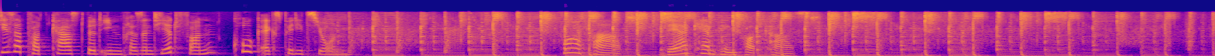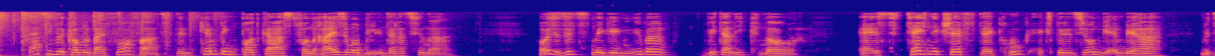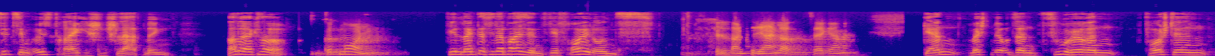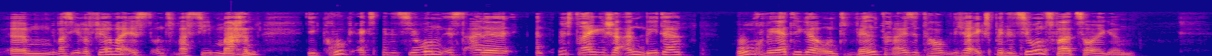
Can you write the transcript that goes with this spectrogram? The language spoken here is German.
Dieser Podcast wird Ihnen präsentiert von Krug Expedition. Vorfahrt, der Camping-Podcast. Herzlich willkommen bei Vorfahrt, dem Camping-Podcast von Reisemobil International. Heute sitzt mir gegenüber Vitali Knorr. Er ist Technikchef der Krug Expedition GmbH mit Sitz im österreichischen Schladming. Hallo Herr Knorr. Guten Morgen. Vielen Dank, dass Sie dabei sind. Wir freuen uns. Vielen Dank für die Einladung. Sehr gerne. Gern möchten wir unseren Zuhörern vorstellen, ähm, was Ihre Firma ist und was Sie machen. Die Krug Expedition ist eine, ein österreichischer Anbieter hochwertiger und weltreisetauglicher Expeditionsfahrzeuge.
